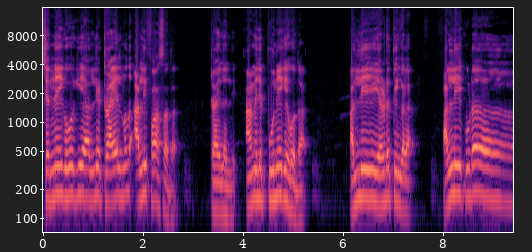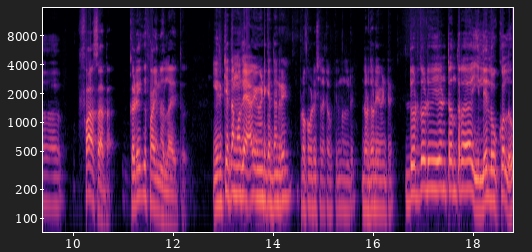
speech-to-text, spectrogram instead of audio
ಚೆನ್ನೈಗೆ ಹೋಗಿ ಅಲ್ಲಿ ಟ್ರಯಲ್ ಮುಂದೆ ಅಲ್ಲಿ ಪಾಸ್ ಅದ ಟ್ರಾಯಲಲ್ಲಿ ಆಮೇಲೆ ಪುಣೆಗೆ ಹೋದ. ಅಲ್ಲಿ ಎರಡು ತಿಂಗಳ. ಅಲ್ಲಿ ಕೂಡ ಫಾಸ್ ಆದ. ಕಡೆಗೆ ಫೈನಲ್ ಆಯಿತು. ಇದಕ್ಕಿಂತ ಮೊದಲು ಯಾವ ಇವೆಂಟ್ ಗೆದ್ದಾನ್ರಿ? ಪ್ರೊ ಕಬಡ್ಡಿ ಸೆಲೆಕ್ಟ್ ಹೋಗ್ತಿದ್ ಮೊದಲು ರೀ? ದೊಡ್ಡ ದೊಡ್ಡ ಇವೆಂಟ್ ರೀ? ದೊಡ್ಡ ದೊಡ್ಡ ಇವೆಂಟ್ ಅಂತ ಇಲ್ಲೇ ಲೋಕಲು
